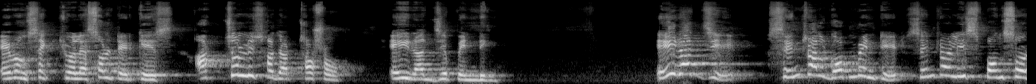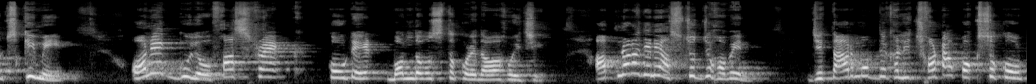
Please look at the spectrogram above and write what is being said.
এবং সেক্সুয়াল অ্যাসল্টের কেস আটচল্লিশ হাজার ছশো এই রাজ্যে পেন্ডিং এই রাজ্যে সেন্ট্রাল গভর্নমেন্টের সেন্ট্রালি স্পন্সর্ড স্কিমে অনেকগুলো ফাস্ট ট্র্যাক কোর্টের বন্দোবস্ত করে দেওয়া হয়েছে। আপনারা জেনে আশ্চর্য হবেন যে তার মধ্যে খালি ছটা পক্সো কোর্ট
